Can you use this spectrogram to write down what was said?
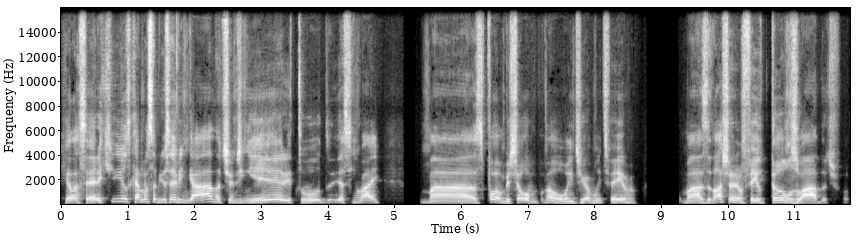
Aquela série que os caras não sabiam se vingar, não tinham dinheiro e tudo, e assim vai. Mas, pô, um bichão, meu, o antigo é muito feio, meu. Mas eu não acho ele um feio tão zoado, tipo.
